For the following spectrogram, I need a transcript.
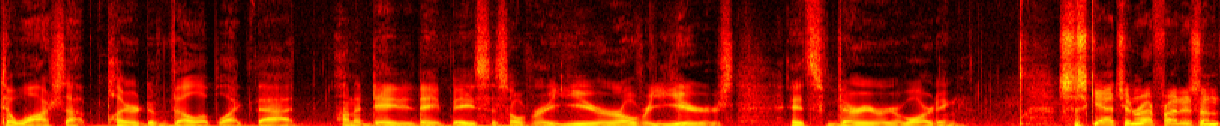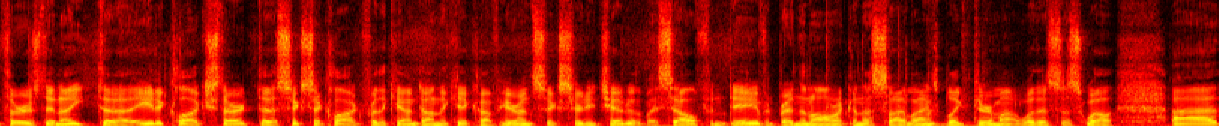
to watch that player develop like that on a day-to-day basis over a year or over years, it's very rewarding. Saskatchewan Roughriders on Thursday night, uh, 8 o'clock start, uh, 6 o'clock for the countdown to kickoff here on 6.30 CHED with myself and Dave and Brendan Ulrich on the sidelines, Blake Dermott with us as well. Uh,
